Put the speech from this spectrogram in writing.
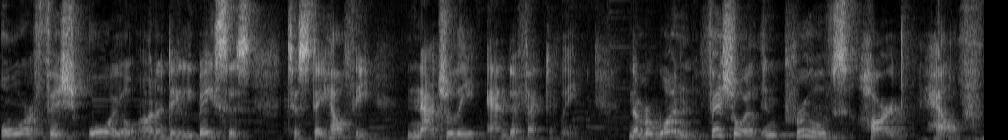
or fish oil on a daily basis to stay healthy naturally and effectively. Number one, fish oil improves heart health.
